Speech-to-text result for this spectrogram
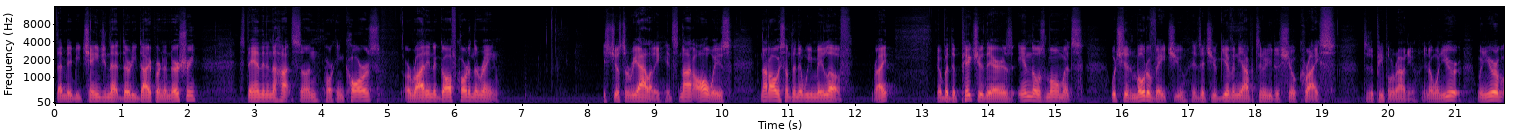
That may be changing that dirty diaper in the nursery, standing in the hot sun, parking cars, or riding a golf cart in the rain. It's just a reality. It's not always not always something that we may love, right? You know, but the picture there is in those moments which should motivate you is that you're given the opportunity to show Christ to the people around you. You know, when you're when you're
